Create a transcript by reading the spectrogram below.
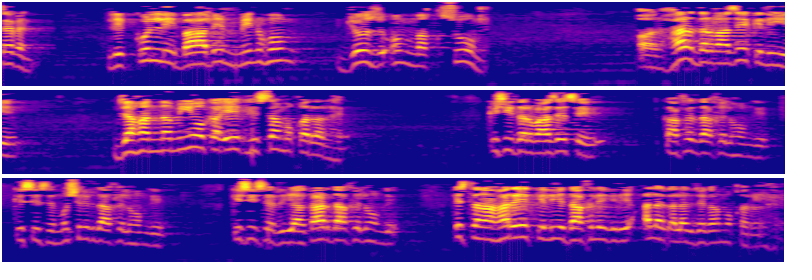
سیون۔ لکل باب منہم جز ام مقصوم اور ہر دروازے کے لیے جہنمیوں کا ایک حصہ مقرر ہے۔ کسی دروازے سے کافر داخل ہوں گے، کسی سے مشرق داخل ہوں گے، کسی سے ریاکار داخل ہوں گے۔ اس طرح ہر ایک کے لیے داخلے کے لیے الگ الگ جگہ مقرر ہے۔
